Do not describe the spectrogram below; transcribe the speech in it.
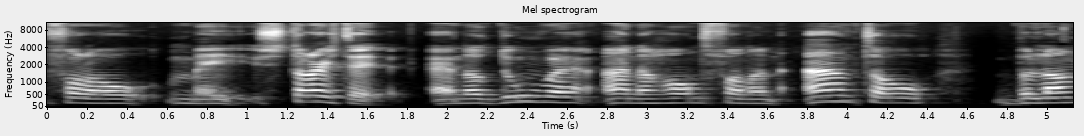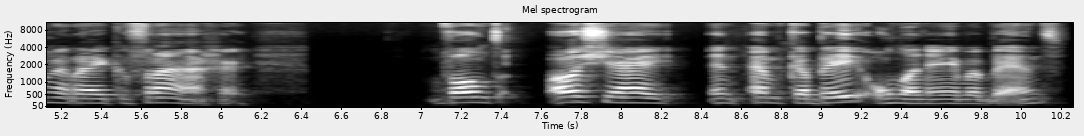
vooral mee starten. En dat doen we aan de hand van een aantal belangrijke vragen. Want als jij een MKB-ondernemer bent,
